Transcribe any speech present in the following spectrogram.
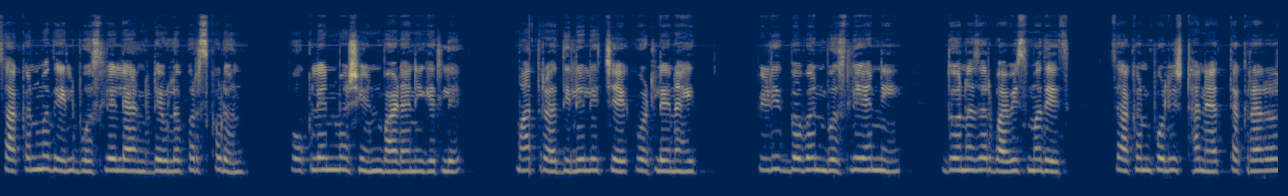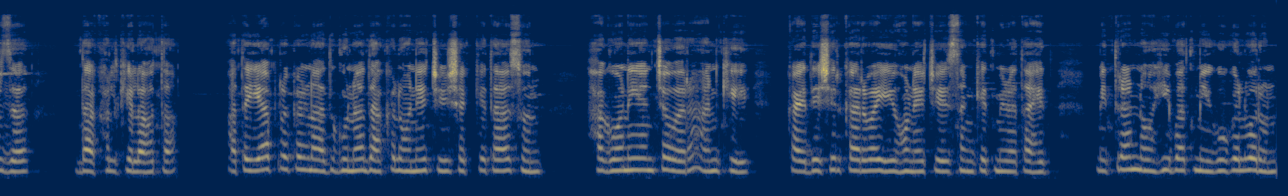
चाकणमधील भोसले लँड डेव्हलपर्सकडून पोकलेन मशीन भाड्याने घेतले, मात्र दिलेले चेक वटले नाहीत. पीडित बबन भोसले यांनी दोन हजार बावीसमध्येच चाकण पोलीस ठाण्यात तक्रार अर्ज दाखल केला होता. आता या प्रकरणात गुन्हा दाखल होण्याची शक्यता असून हगवणे यांच्यावर आणखी कायदेशीर कारवाई होण्याचे संकेत मिळत आहेत. मित्रांनो, ही बातमी गुगलवरून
